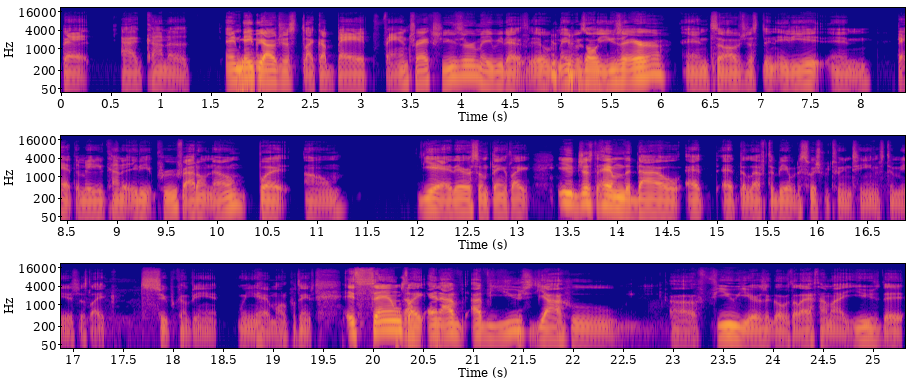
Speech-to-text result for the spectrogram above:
that I kind of and maybe I was just like a bad Fantrax user. Maybe that maybe it was all user error, and so I was just an idiot, and they had to make it kind of idiot proof. I don't know, but um, yeah, there are some things like you just having the dial at at the left to be able to switch between teams. To me, is just like super convenient when you have multiple teams. It sounds like, and I've I've used Yahoo a few years ago was the last time I used it.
